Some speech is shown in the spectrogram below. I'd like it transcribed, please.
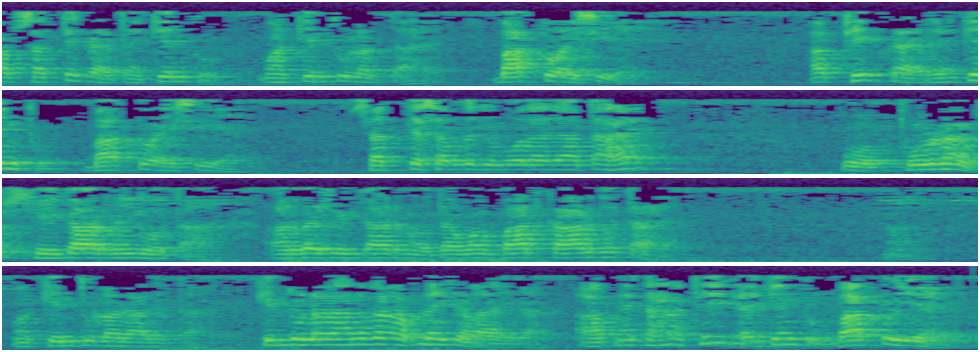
अब सत्य कहते हैं किंतु। वहाँ किंतु लगता है। बात तो ऐसी है। अब ठीक कह रहे हैं किंतु। बात तो ऐसी है। सत्य शब्द जो बोला जाता है वो पूर्ण स्वीकार नहीं होता। अर्ध स्वीकार नहीं होता। वहाँ बात काट देता है। हाँ, वहाँ किंतु लगा देता है। किंतु लगाने पर अपने ही चलाएगा। आपने कहा, ठीक है, किंतु बात तो यह है।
